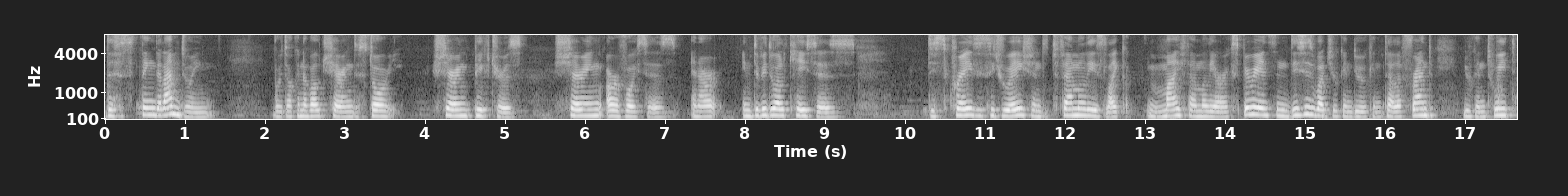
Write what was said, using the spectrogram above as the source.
this thing that I'm doing. We're talking about sharing the story, sharing pictures, sharing our voices and our individual cases. This crazy situation that families like my family are experiencing. This is what you can do. You can tell a friend, you can tweet,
